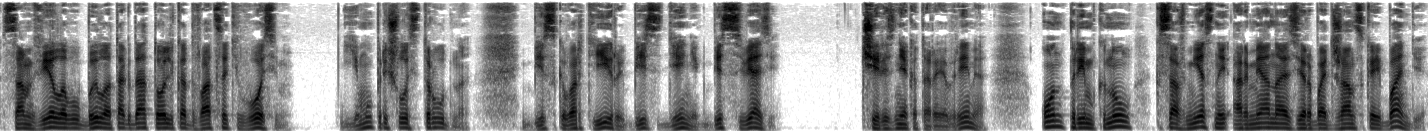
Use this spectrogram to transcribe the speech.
Самвелову было тогда только 28. Ему пришлось трудно. Без квартиры, без денег, без связи. Через некоторое время он примкнул к совместной армяно-азербайджанской банде,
